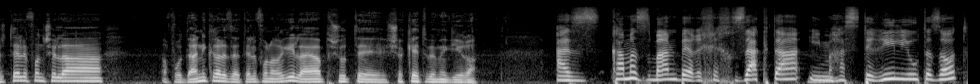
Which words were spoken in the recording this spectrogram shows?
הטלפון של העבודה נקרא לזה, הטלפון הרגיל, היה פשוט אה, שקט במגירה. אז כמה זמן בערך החזקת עם הסטריליות הזאת?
